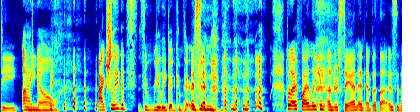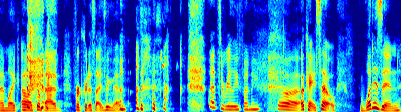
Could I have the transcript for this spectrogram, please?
D. E. I know. Actually, that's a really good comparison. but I finally can understand and empathize. And I'm like, oh, I feel bad for criticizing them. that's really funny. Uh, okay, so what is in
